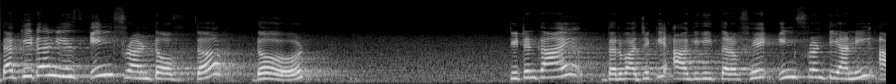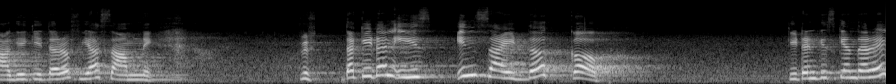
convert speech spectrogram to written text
The kitten is in front of the door kitten कहाँ है? दरवाजे के आगे की तरफ़ है। इन फ्रंट यानी आगे की तरफ़ या सामने। The kitten is inside the cup kitten किसके अंदर है?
